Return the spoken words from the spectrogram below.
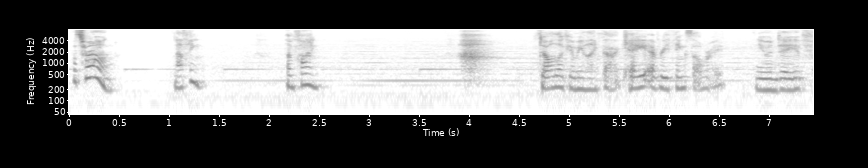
What's wrong? Nothing. I'm fine. Don't look at me like that, Kay. Everything's all right. You and Dave.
